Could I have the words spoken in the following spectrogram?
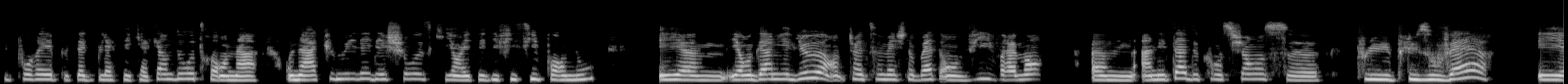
qui pourrait peut-être blesser quelqu'un d'autre. On a, on a accumulé des choses qui ont été difficiles pour nous et, euh, en dernier lieu, en Transformational Breath, on vit vraiment euh, un état de conscience plus, plus ouvert. Et,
